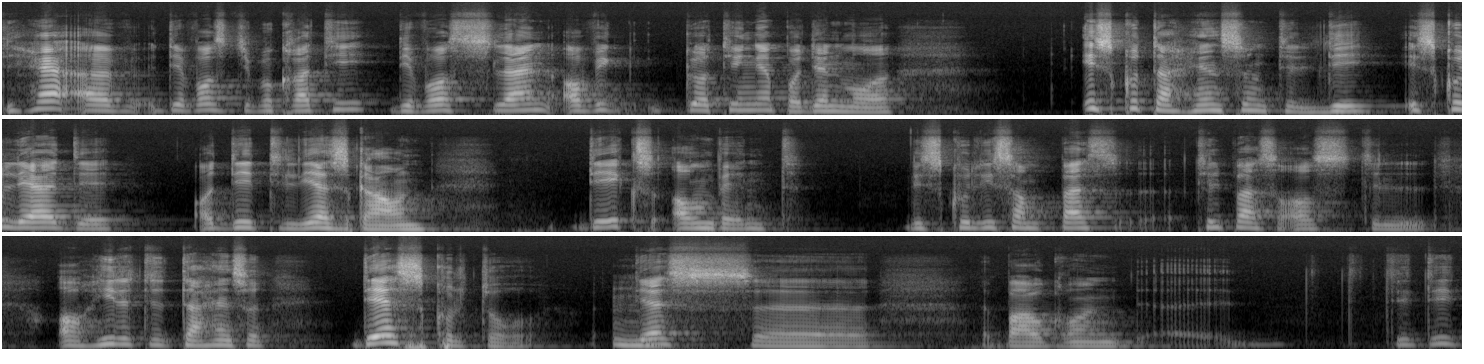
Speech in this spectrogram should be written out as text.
det her er, det er vores demokrati, det er vores land, og vi gør tingene på den måde. I skulle tage hensyn til det. I skulle lære det, og det er til jeres gavn. Det er ikke omvendt. Vi skulle ligesom passe, tilpasse os til, og hele tiden tage hensyn. Deres kultur, mm. deres øh, baggrund, det, det.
